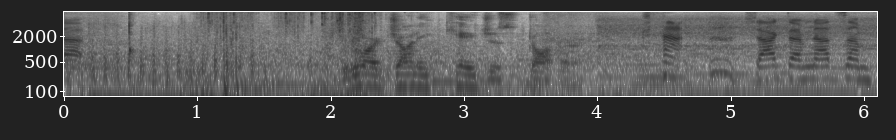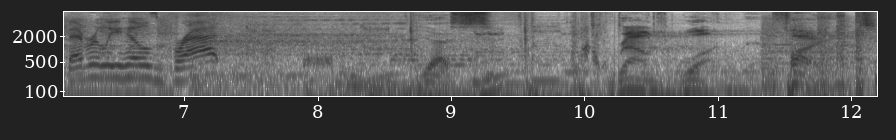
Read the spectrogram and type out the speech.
up? You are Johnny Cage's daughter. Shocked I'm not some Beverly Hills brat? Yes. Round one, fight!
